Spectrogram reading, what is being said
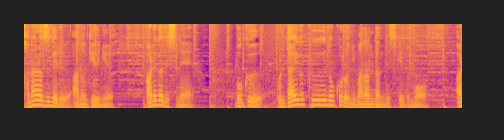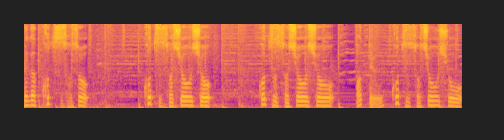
必ず出るあの牛乳。あれがですね、僕、これ大学の頃に学んだんですけれども、あれが骨粗鬆、骨粗鬆症、骨粗鬆症、合ってる？骨粗鬆症、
